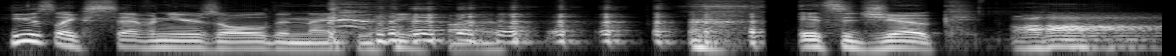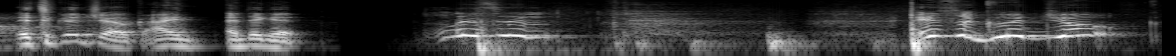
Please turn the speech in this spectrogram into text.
He was like seven years old in 1985. it's a joke. Uh huh. It's a good joke. I, I dig it. Listen, it's a good joke.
